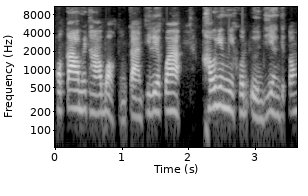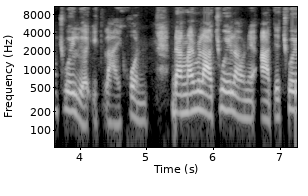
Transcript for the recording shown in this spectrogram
เพราะก้าวไม้เท้าบอกถึงการที่เรียกว่า เขายังมีคนอื่นที่ยังจะต้องช่วยเหลืออีกหลายคน ดังนั้นเวลาช่วยเราเนี่ยอาจจะช่วย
